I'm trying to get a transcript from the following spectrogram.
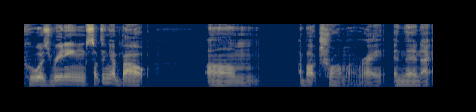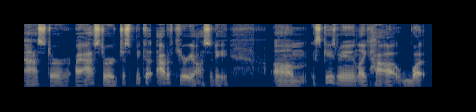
who was reading something about um about trauma, right? And then I asked her, I asked her just because out of curiosity, um, excuse me, like how what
